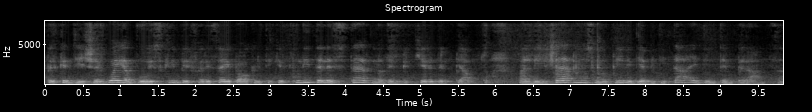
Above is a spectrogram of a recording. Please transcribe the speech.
perché dice guai a voi scribi e farisei ipocriti che pulite l'esterno del bicchiere del piatto, ma all'interno sono pieni di avidità e di intemperanza.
